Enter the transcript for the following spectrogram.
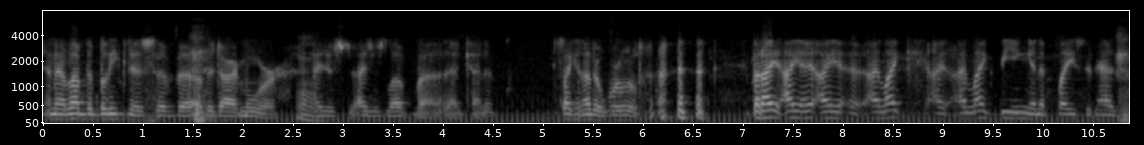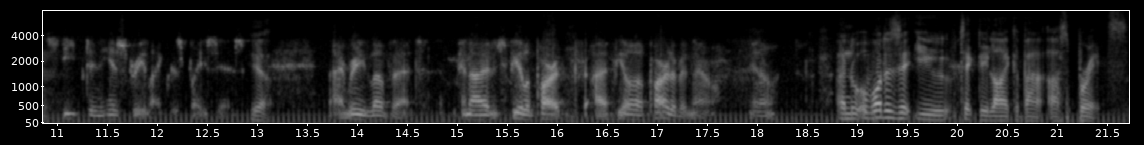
and I love the bleakness of uh, of the Dartmoor. Mm. I just I just love uh, that kind of. It's like another world. but I I, I I like I, I like being in a place that has steeped in history like this place is. Yeah. I really love that, and I just feel a part. I feel a part of it now. You know, And what is it you particularly like about us Brits?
